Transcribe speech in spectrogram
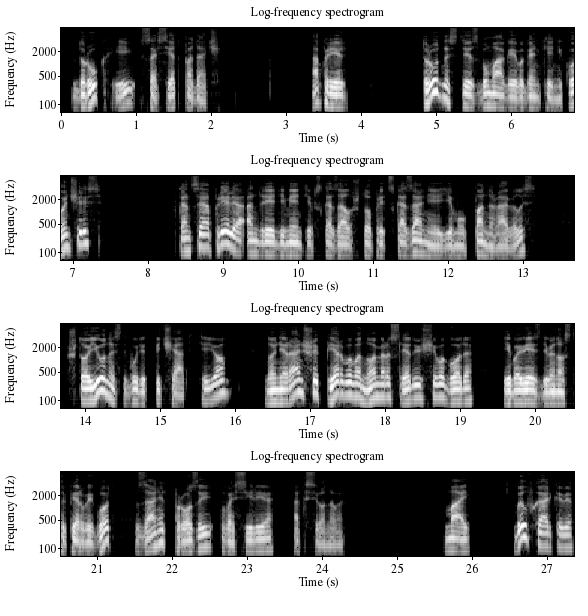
— друг и сосед по даче. Апрель. Трудности с бумагой в огоньке не кончились. В конце апреля Андрей Дементьев сказал, что предсказание ему понравилось, что юность будет печатать ее, но не раньше первого номера следующего года, ибо весь девяносто первый год занят прозой Василия Аксенова. Май. Был в Харькове.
